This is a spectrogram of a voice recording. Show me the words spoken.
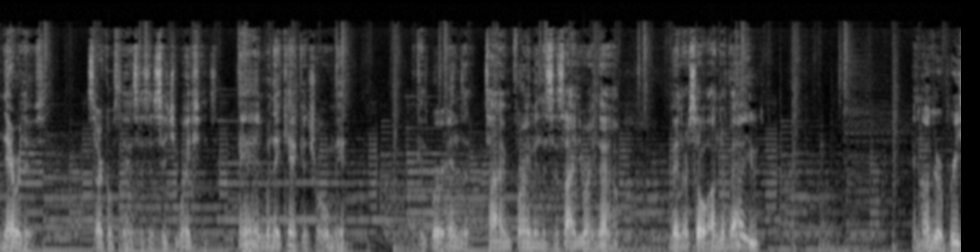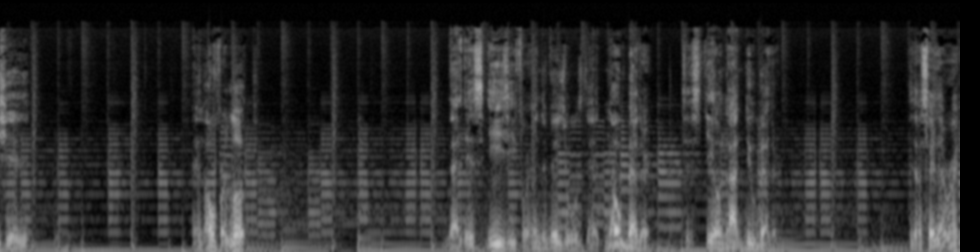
narratives, circumstances, and situations, and when they can't control men. Because we're in the time frame in the society right now, men are so undervalued and underappreciated and overlooked that it's easy for individuals that know better to still not do better. Did I say that right?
